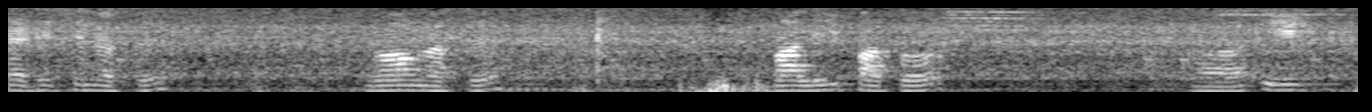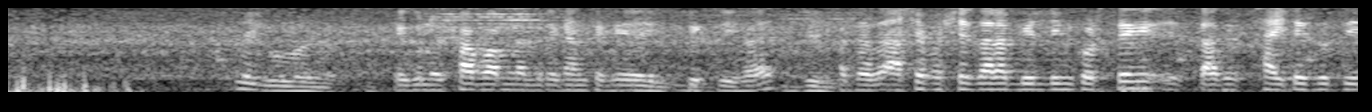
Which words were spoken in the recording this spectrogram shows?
মেডিসিন আছে রং আছে বালি পাথর ইট এগুলোই আর কি। এগুলো সব আপনাদের এখান থেকে জি, জি। বিক্রি হয়। জি। আচ্ছা আশেপাশে যারা বিল্ডিং করছে তাদের সাইটে যদি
